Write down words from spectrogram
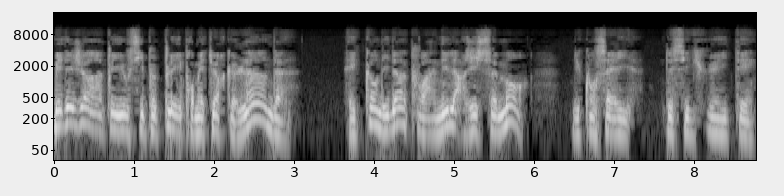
Mais déjà un pays aussi peuplé et prometteur que l'Inde est candidat pour un élargissement du Conseil de sécurité,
